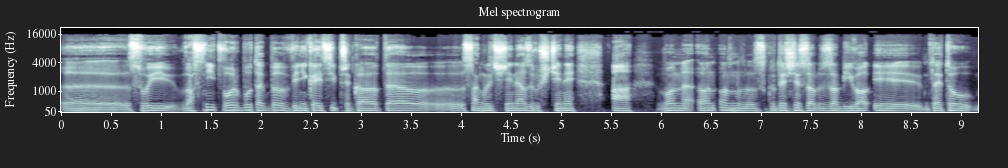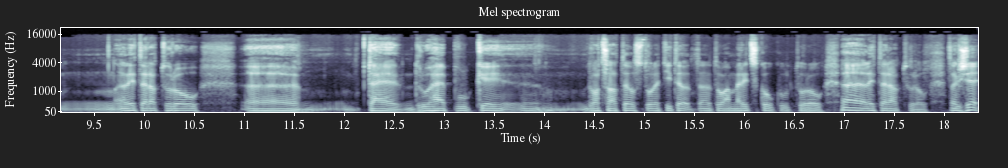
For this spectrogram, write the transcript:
e, svoji vlastní tvorbu, tak byl vynikající překladatel z angličtiny a z ruštiny a on, on, on skutečně zabýval i této literaturou e, té druhé půlky 20. století, tou americkou kulturou, e, literaturou. Takže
